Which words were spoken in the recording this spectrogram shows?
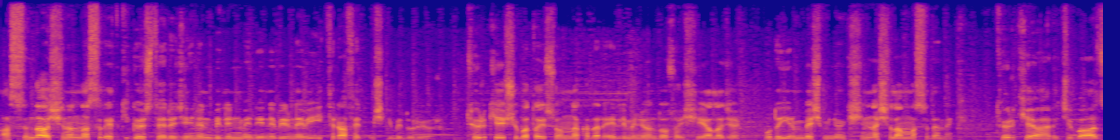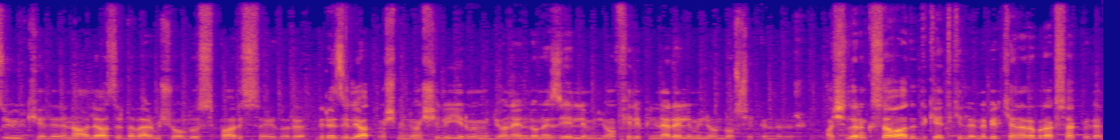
Aslında aşının nasıl etki göstereceğinin bilinmediğini bir nevi itiraf etmiş gibi duruyor. Türkiye Şubat ayı sonuna kadar 50 milyon doz aşıyı alacak. Bu da 25 milyon kişinin aşılanması demek. Türkiye harici bazı ülkelerin hali hazırda vermiş olduğu sipariş sayıları Brezilya 60 milyon, Şili 20 milyon, Endonezya 50 milyon, Filipinler 50 milyon doz şeklindedir. Aşıların kısa vadedeki etkilerini bir kenara bıraksak bile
